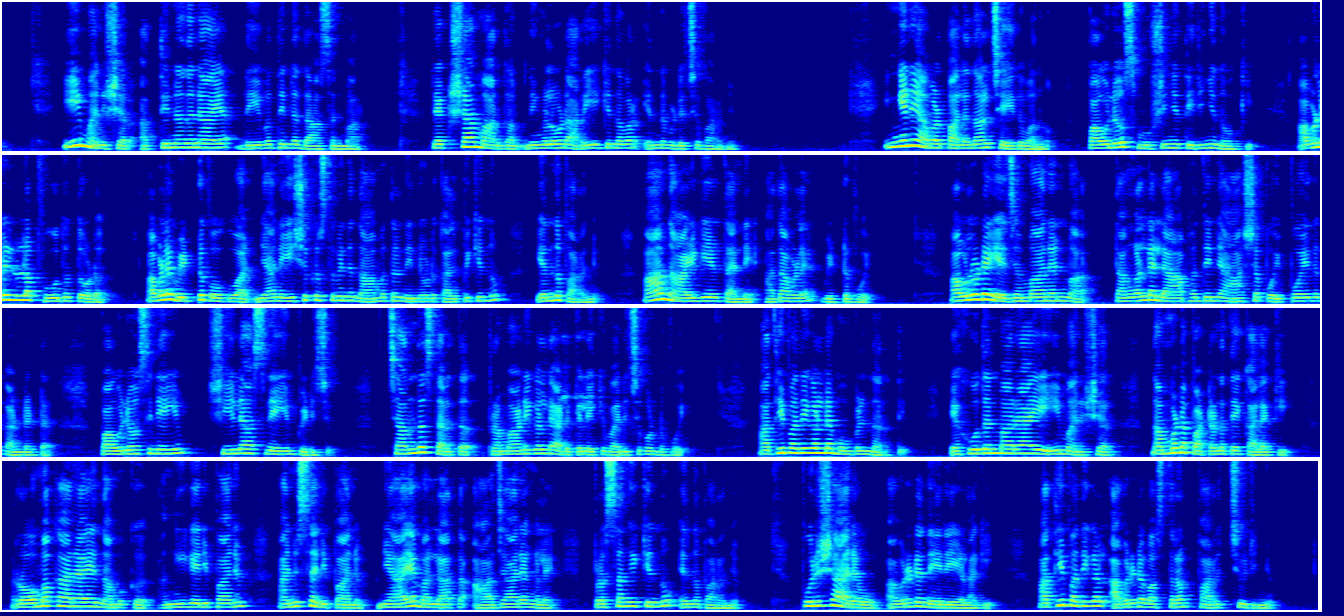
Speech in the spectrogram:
ഈ മനുഷ്യർ അത്യുന്നതനായ ദൈവത്തിന്റെ ദാസന്മാർ. രക്ഷാമാർഗം നിങ്ങളോട് അറിയിക്കുന്നവർ എന്ന് വിളിച്ചു പറഞ്ഞു. ഇങ്ങനെ അവൾ പലനാൾ ചെയ്തു വന്നു. പൗലോസ് മുഷിഞ്ഞ് തിരിഞ്ഞു നോക്കി. അവളിലുള്ള ഭൂതത്തോട് അവളെ വിട്ടുപോകുവാൻ ഞാൻ യേശുക്രിസ്തുവിന്റെ നാമത്തിൽ നിന്നോട് കൽപ്പിക്കുന്നു എന്ന് പറഞ്ഞു. ആ നാഴികയിൽ തന്നെ അതവളെ വിട്ടുപോയി. അവളുടെ യജമാനന്മാർ തങ്ങളുടെ ലാഭത്തിന്റെ ആശ പൊയ്പോയത് കണ്ടിട്ട് പൗലോസിനെയും ഷീലാസിനെയും പിടിച്ചു. ചന്ത സ്ഥലത്ത് പ്രമാണികളുടെ അടുക്കലേക്ക് വലിച്ചു കൊണ്ടുപോയി. അധിപതികളുടെ മുമ്പിൽ നിർത്തി. യഹൂദന്മാരായ ഈ മനുഷ്യർ നമ്മുടെ പട്ടണത്തെ കലക്കി. റോമക്കാരായ നമുക്ക് അംഗീകരിപ്പാനും അനുസരിപ്പാനും ന്യായമല്ലാത്ത ആചാരങ്ങളെ പ്രസംഗിക്കുന്നു എന്ന് പറഞ്ഞു. പുരുഷാരവും അവരുടെ നേരെ ഇളകി. അധിപതികൾ അവരുടെ വസ്ത്രം പറിച്ചുരിഞ്ഞു.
